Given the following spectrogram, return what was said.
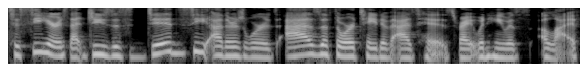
to see here is that Jesus did see others' words as authoritative as his, right, when he was alive.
